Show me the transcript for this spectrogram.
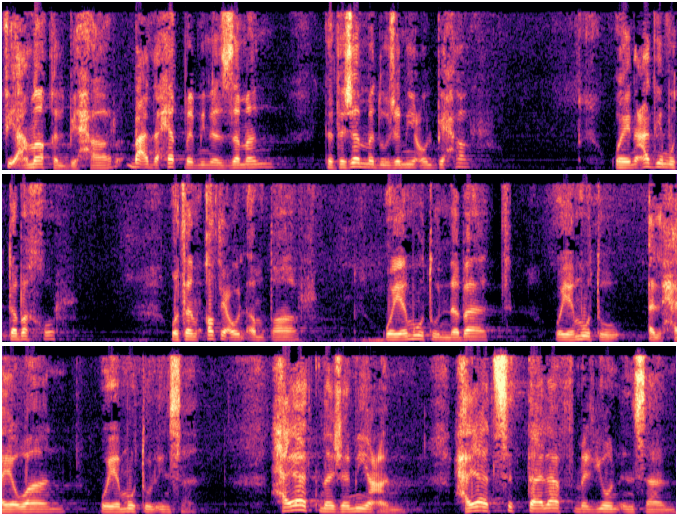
في أعماق البحار. بعد حقبة من الزمن تتجمد جميع البحار وينعدم التبخر وتنقطع الأمطار ويموت النبات ويموت الحيوان ويموت الإنسان. حياتنا جميعا حياة ستة آلاف مليون إنسان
